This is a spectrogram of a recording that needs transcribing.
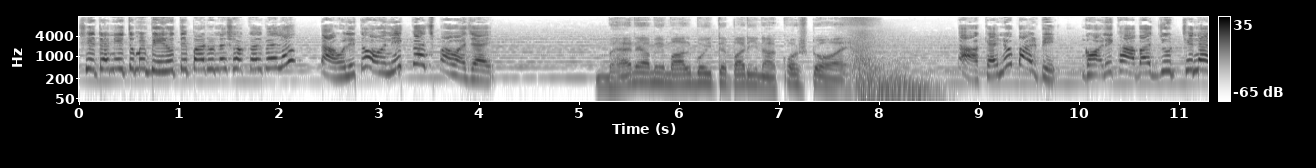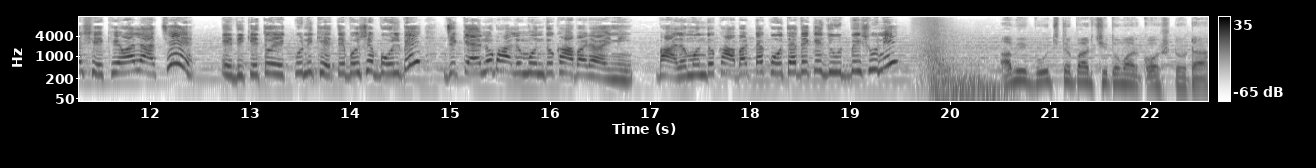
সেটা নিয়ে তুমি বেরোতে পারো না সকালবেলা তাহলে তো অনেক কাজ পাওয়া যায়। ভ্যানে আমি মাল বইতে পারি না কষ্ট হয়। তা কেন পারবে? ঘরে খাবার জুটছে না সে খেওয়াল আছে? এদিকে তো এক্ষুনি খেতে বসে বলবে যে কেন ভালো মন্দ খাবার হয়নি। ভালো মন্দ খাবারটা কোথা থেকে জুটবে শুনি? আমি বুঝতে পারছি তোমার কষ্টটা।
